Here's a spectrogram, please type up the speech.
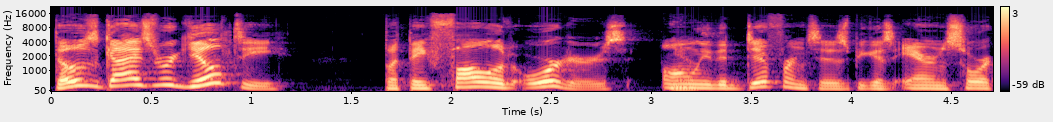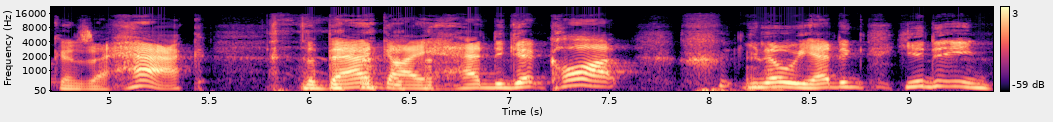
Those guys were guilty, but they followed orders. Only the difference is because Aaron Sorkin is a hack, the bad guy had to get caught. You know, he had to he had to in-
